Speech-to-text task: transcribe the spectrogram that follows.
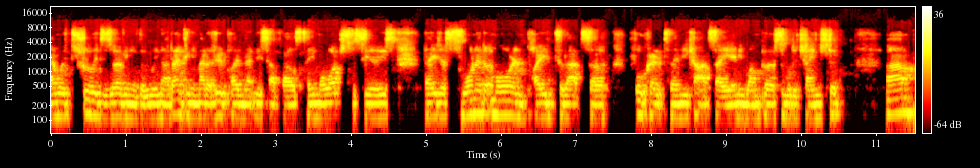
and were truly deserving of the win. I don't think it mattered who played in that New South Wales team. I watched the series; they just wanted it more and played to that. So full credit to them. You can't say any one person would have changed it. Um,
